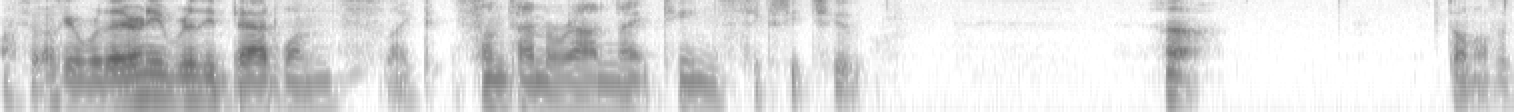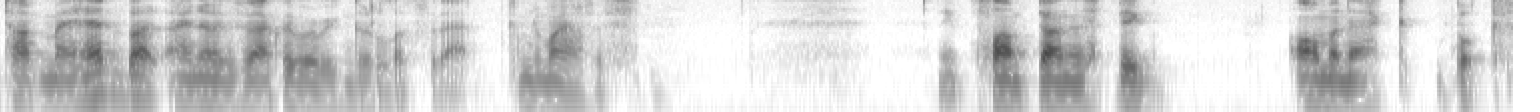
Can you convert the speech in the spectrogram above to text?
I said, okay, were there any really bad ones like sometime around 1962? Huh. Don't know off the top of my head, but I know exactly where we can go to look for that. Come to my office. And he plumped down this big almanac book.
